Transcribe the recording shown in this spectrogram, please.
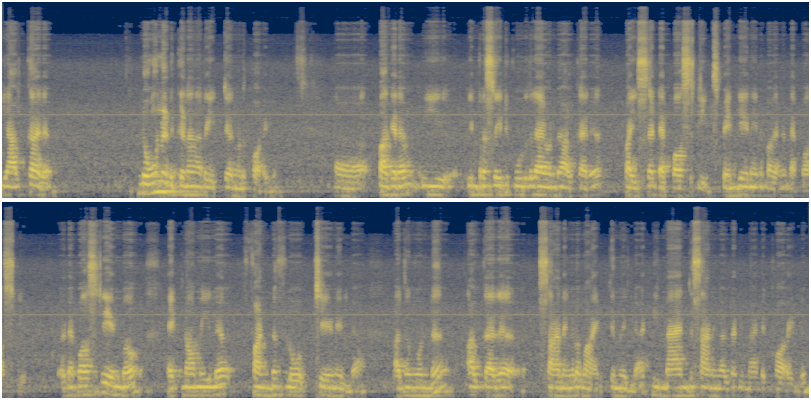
ഈ ആൾക്കാർ ലോൺ എടുക്കുന്ന റേറ്റ് അങ്ങോട്ട് കുറയും. പകരം ഈ ഇൻട്രസ്റ്റ് റേറ്റ് കൂടുതലായതുകൊണ്ട് ആൾക്കാർ പൈസ ഡെപ്പോസിറ്റ് ചെയ്യും. സ്പെൻഡ് ചെയ്യുന്നതിന് പകരം ഡെപ്പോസിറ്റ് ചെയ്യും. ഡെപ്പോസിറ്റ് ചെയ്യുമ്പോൾ എക്കണോമിയിൽ ഫണ്ട് ഫ്ലോ ചെയ്യണില്ല. അതുകൊണ്ട് ആൾക്കാർ സാധനങ്ങൾ വാങ്ങിക്കുന്നില്ല. ഡിമാൻഡ് സാധനങ്ങളുടെ ഡിമാൻഡ് കുറയും.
